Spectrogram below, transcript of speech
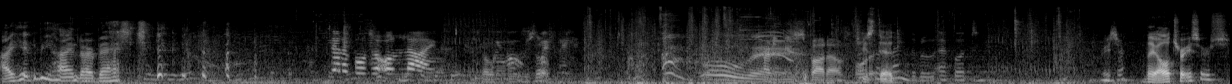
I hid behind our bastion. Teleporter online. We move Teleporter's up. swiftly. Whoa Trying to there. spot out She's dead. Tracer? They all Tracers?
